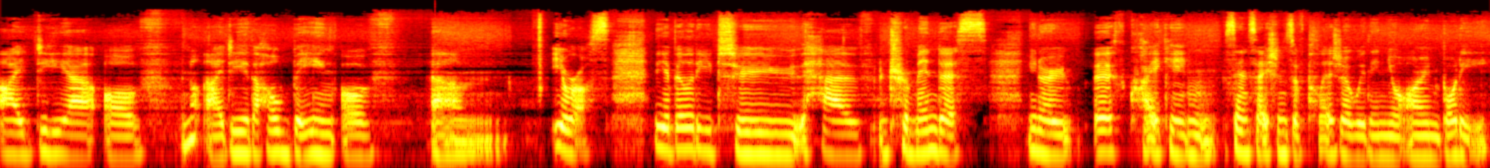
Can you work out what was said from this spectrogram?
idea of not the idea the whole being of um, eros, the ability to have tremendous, you know, earthquaking sensations of pleasure within your own body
